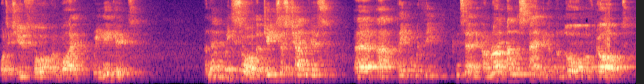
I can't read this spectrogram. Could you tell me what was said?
what it's used for and why we need it. And then we saw that Jesus challenges uh, uh, people with the concerning a right understanding of the law of God,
